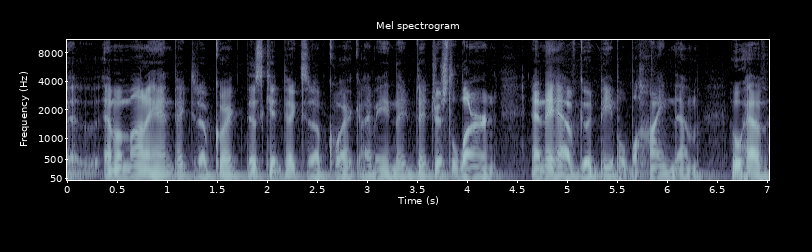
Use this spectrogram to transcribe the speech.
uh, Emma Monahan picked it up quick. This kid picks it up quick. I mean, they they just learn, and they have good people behind them who have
